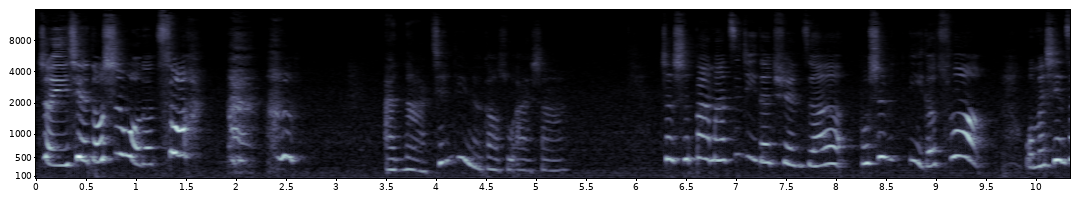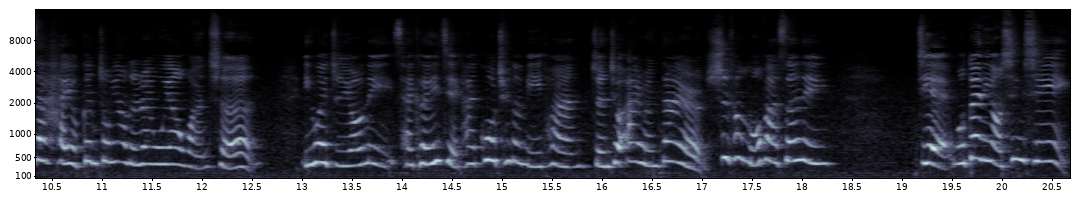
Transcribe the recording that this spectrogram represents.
这一切都是我的错！” 安娜坚定地告诉艾莎。这是爸妈自己的选择，不是你的错。我们现在还有更重要的任务要完成，因为只有你才可以解开过去的谜团，拯救艾伦戴尔，释放魔法森林。姐，我对你有信心。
